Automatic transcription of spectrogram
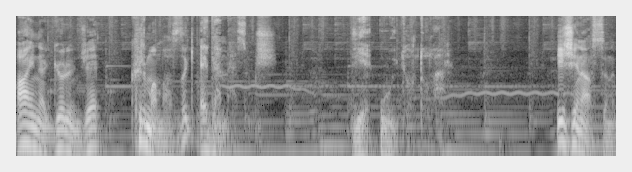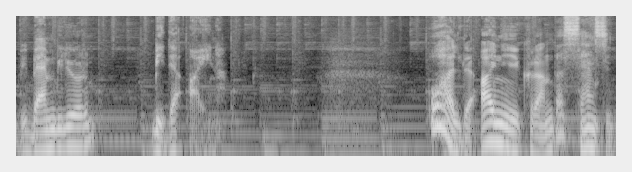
Ayna görünce kırmamazlık edemezmiş diye uydurdular. İşin aslını bir ben biliyorum, bir de ayna. O halde aynayı kıran da sensin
